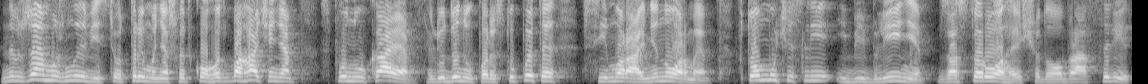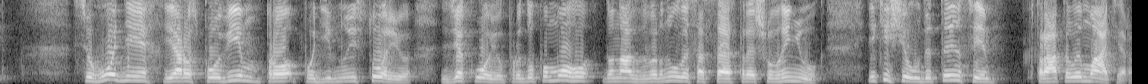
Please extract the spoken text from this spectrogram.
Невже можливість отримання швидкого збагачення спонукає людину переступити всі моральні норми, в тому числі і біблійні застороги щодо образ сиріт? Сьогодні я розповім про подібну історію, з якою про допомогу до нас звернулися сестри Шовгенюк, які ще у дитинстві втратили матір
